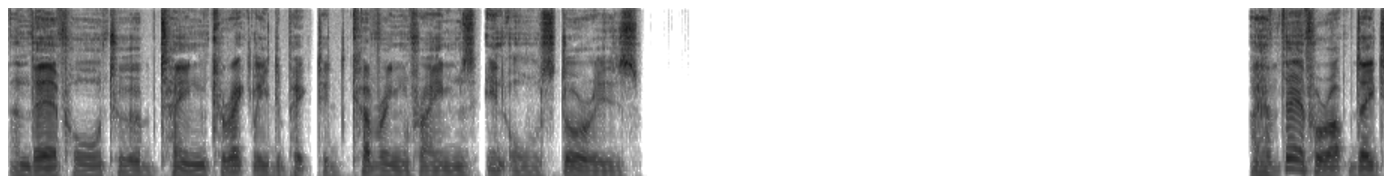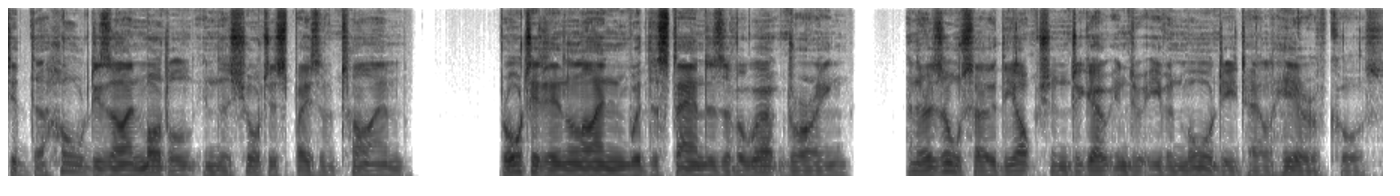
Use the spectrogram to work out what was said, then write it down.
and therefore to obtain correctly depicted covering frames in all stories. I have therefore updated the whole design model in the shortest space of time brought it in line with the standards of a work drawing, and there is also the option to go into even more detail here, of course.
